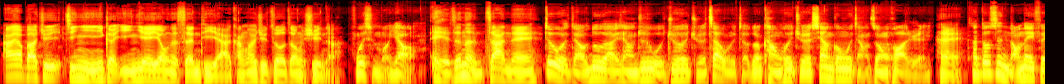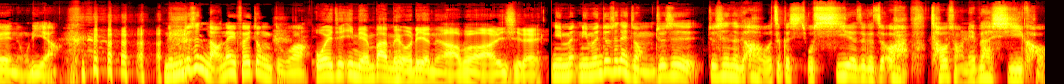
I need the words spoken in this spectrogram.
啊，要不要去经营一个营业用的身体啊？赶快去做重训啊！为什么要？哎、欸，真的很赞呢。对我的角度来讲，就是我就会觉得，在我的角度看，我会觉得像跟我讲这种话的人，嘿，他都是脑内啡的奴隶啊！你们就是脑内啡中毒啊！我已经一年半没有练了，好不好？一起嘞！你们你们就是那种，就是就是那个啊、哦，我这个我吸了这个之后，哇，超爽！你要不要吸一口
